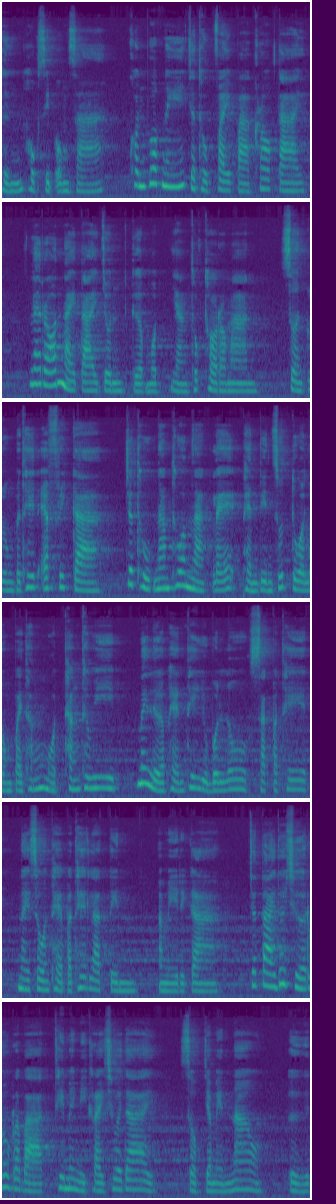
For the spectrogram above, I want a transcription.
ถึง 60 องศา คนพวกนี้จะถูกไฟป่าครอกตาย และร้อนในตายจนเกือบหมดอย่างทุกทรมาน ส่วนกรุงประเทศแอฟริกา จะถูกน้ำท่วมหนักและแผ่นดินซุดตัวลงไปทั้งหมดทั้งทวีป ไม่เหลือแผนที่อยู่บนโลกสักประเทศ ในโซนแถบประเทศลาติน อเมริกา จะตายด้วยเชื้อโรคระบาดที่ไม่มีใครช่วยได้ ศพจะเหม็นเน่า อืด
